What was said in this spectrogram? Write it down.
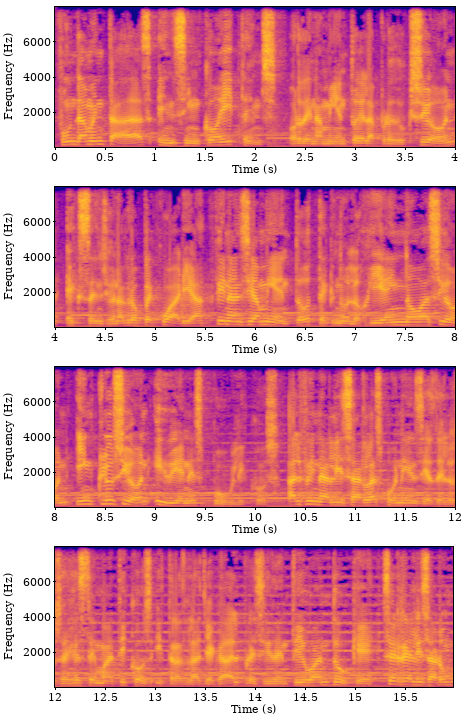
fundamentadas en cinco ítems: ordenamiento de la producción, extensión agropecuaria, financiamiento, tecnología e innovación, inclusión y bienes públicos. Al finalizar las ponencias de los ejes temáticos y tras la llegada del presidente Iván Duque, se realizaron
